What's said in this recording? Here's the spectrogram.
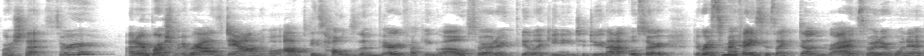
brush that through. I don't brush my brows down or up. This holds them very fucking well, so I don't feel like you need to do that. Also, the rest of my face is like done, right? So I don't want to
